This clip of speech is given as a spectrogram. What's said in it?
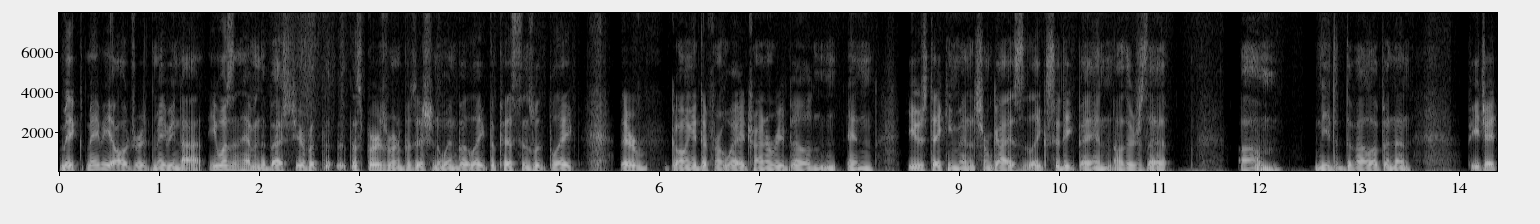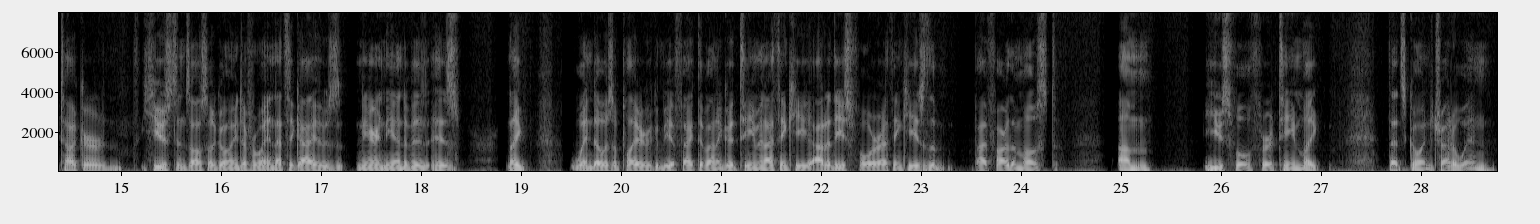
Maybe Aldridge, maybe not. He wasn't having the best year, but the, the Spurs were in a position to win. But like the Pistons with Blake, they're going a different way, trying to rebuild, and, and he was taking minutes from guys like Saddiq Bey and others that um, need to develop. And then PJ Tucker, Houston's also going a different way, and that's a guy who's nearing the end of his, his like window as a player who can be effective on a good team. And I think he out of these four, I think he's the by far the most um, useful for a team like that's going to try to win,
